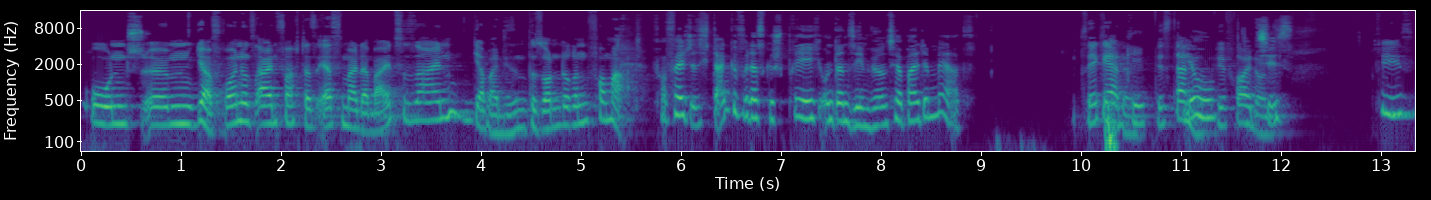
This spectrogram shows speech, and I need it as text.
und ähm, ja, freuen uns einfach, das erste Mal dabei zu sein, ja, bei diesem besonderen Format. Frau Felches, ich danke für das Gespräch und dann sehen wir uns ja bald im März. Sehr gerne. Okay. Bis dann. Jo. Wir freuen uns. Tschüss. Tschüss.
